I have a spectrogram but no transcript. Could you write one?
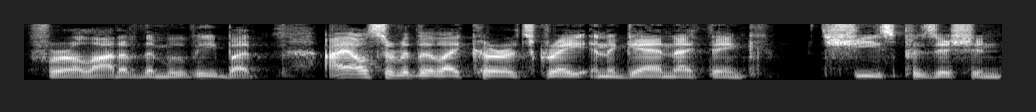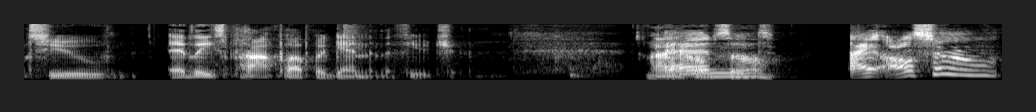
for a lot of the movie. But I also really like her. It's great, and again, I think she's positioned to at least pop up again in the future. I hope so. I also,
